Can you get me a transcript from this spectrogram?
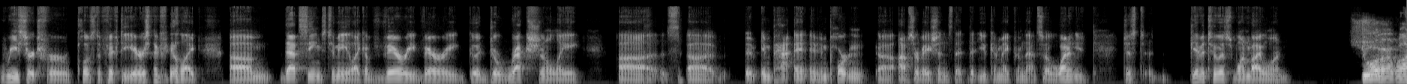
research for close to 50 years i feel like um, that seems to me like a very very good directionally uh, uh, impact important uh, observations that that you can make from that. So why don't you just give it to us one by one? Sure. Well,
